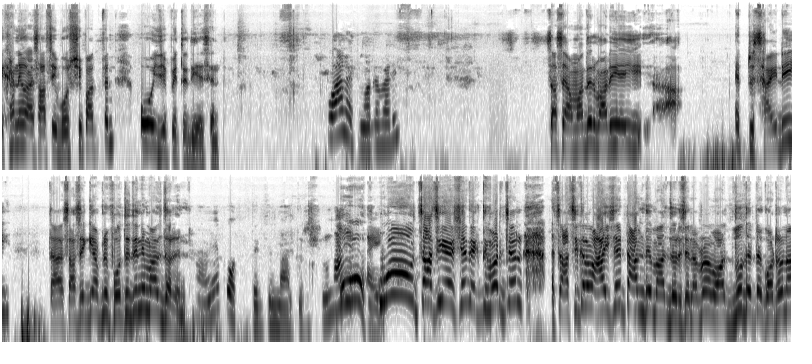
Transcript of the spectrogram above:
এখানেও চাষি বসি পাতবেন ওই যে পেতে দিয়েছেন। তোমাকে বাড়ি? চাষি আমাদের বাড়ি এই একটু সাইডেই। তা চাষে কি আপনি প্রতিদিনই মাছ ধরেন? ও চাচি এসে দেখতে পাচ্ছেন। চাষি কলম আইসে টান দিয়ে মাছ ধরেছেন। আপনার অদ্ভুত একটা ঘটনা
